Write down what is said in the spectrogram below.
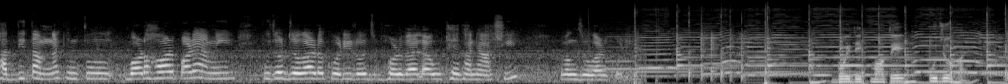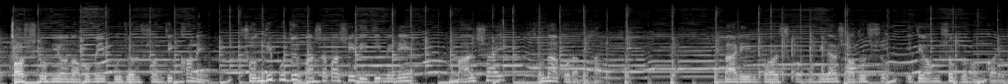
হাত দিতাম না, কিন্তু বড় হওয়ার পরে আমি পুজোর জোগাড়ও করি, রোজ ভোরবেলা উঠে এখানে আসি এবং জোগাড় করি। বৈদিক মতে পুজো হয়। অষ্টমী ও নবমী পুজোর সন্ধিক্ষণে সন্ধি পুজোর পাশাপাশি রীতি মেনে মালসায় ধুনা পোড়ানো হয়। বাড়ির বয়স্ক মহিলা সদস্য এতে অংশগ্রহণ করেন।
